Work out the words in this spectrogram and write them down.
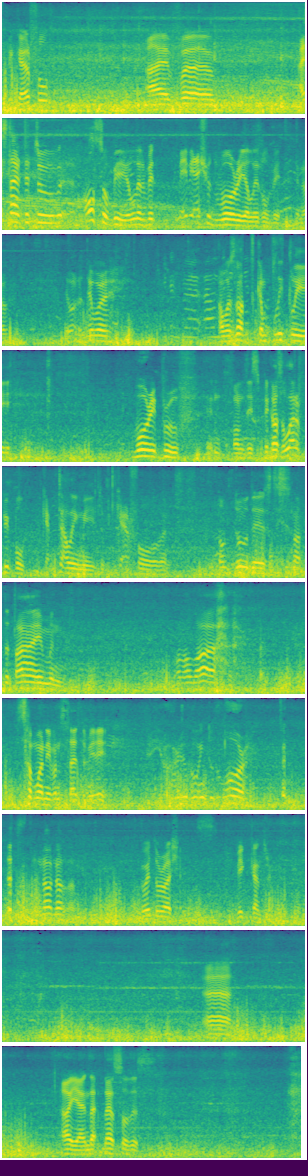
to be careful, I've uh, I started to also be a little bit. Maybe I should worry a little bit. You know, they were. Were I was not completely worry-proof on this because a lot of people kept telling me to be careful and don't do this, this is not the time, and blah blah blah. Someone even said to me, hey, are you going to the war? no, no, no. I'm going to Russia. It's a big country. Uh, oh yeah, and that, that's so this.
